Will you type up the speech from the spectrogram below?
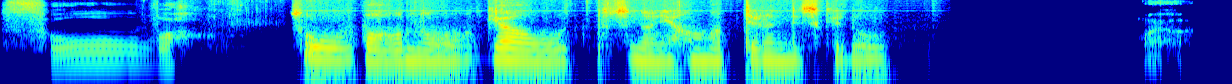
そうは。そうは、あの、矢を打つのにハマってるんですけど、はいはい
